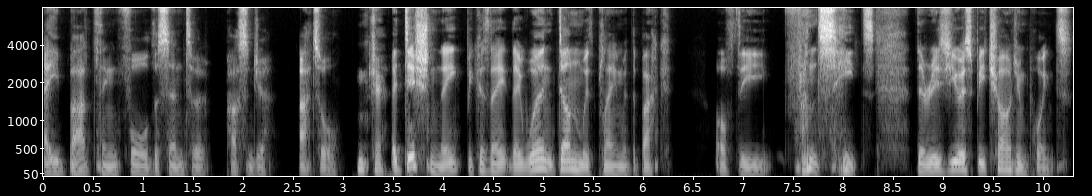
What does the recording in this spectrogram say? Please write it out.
a bad thing for the center passenger at all. Okay. Additionally, because they, they weren't done with playing with the back of the front seats, there is USB charging points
